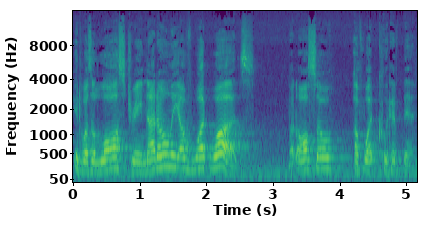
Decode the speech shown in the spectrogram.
it was a lost dream not only of what was, but also of what could have been.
